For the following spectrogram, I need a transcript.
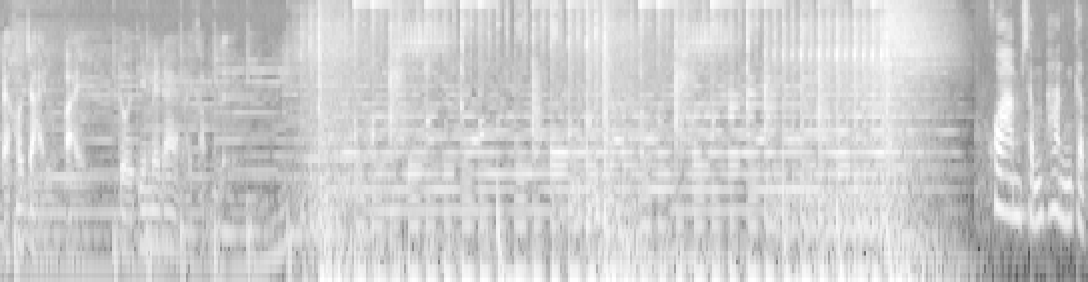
แต่เขาจ่ายลงไปโดยที่ไม่ได้อะไรกลับเลย ความสัมพันธ์กับ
